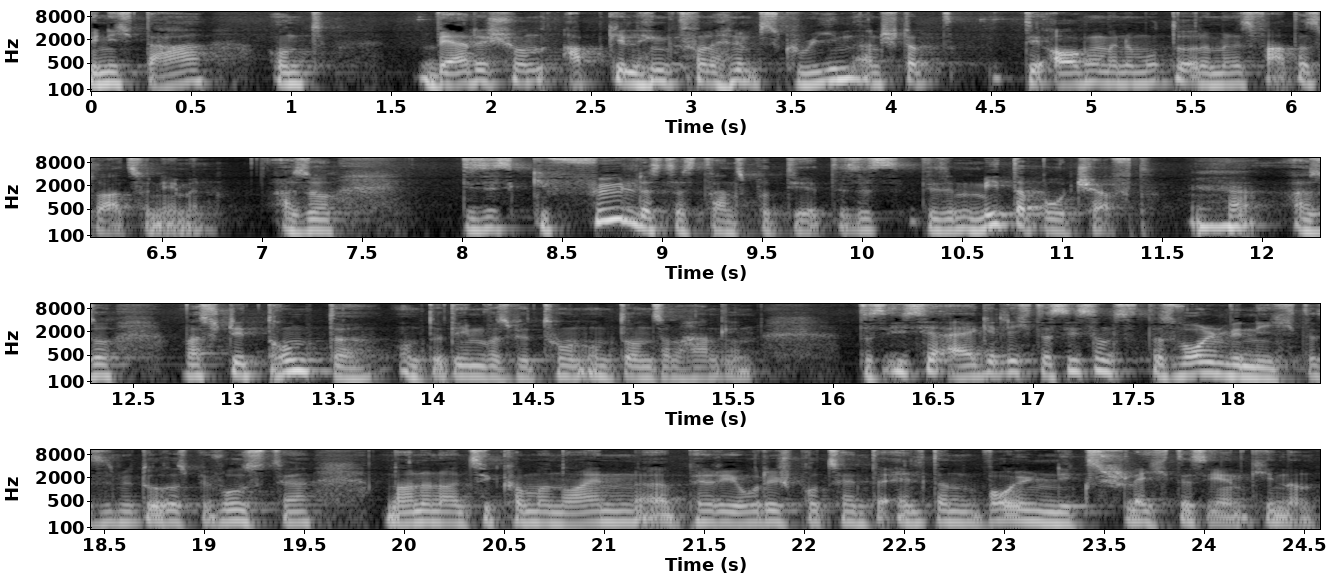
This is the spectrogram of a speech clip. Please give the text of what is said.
Bin ich da und werde schon abgelenkt von einem Screen, anstatt die Augen meiner Mutter oder meines Vaters wahrzunehmen. Also dieses Gefühl, das das transportiert, dieses, diese Metabotschaft. Mhm. Ja, also was steht drunter unter dem, was wir tun, unter unserem Handeln? Das ist ja eigentlich, das ist uns, das wollen wir nicht. Das ist mir durchaus bewusst. Ja. 99,9 äh, periodisch Prozent der Eltern wollen nichts Schlechtes ihren Kindern.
